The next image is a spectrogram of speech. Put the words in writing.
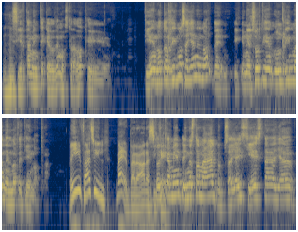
Y ciertamente quedó demostrado que tienen otros ritmos allá en el norte. En el sur tienen un ritmo, en el norte tienen otro. Sí, fácil. Bueno, pero ahora sí que... Históricamente, y no está mal, pues allá hay siesta, ya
